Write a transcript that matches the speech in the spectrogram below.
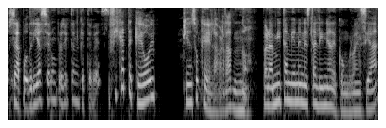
O sea, ¿podría ser un proyecto en el que te ves? Fíjate que hoy pienso que la verdad no. Para mí también en esta línea de congruencia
